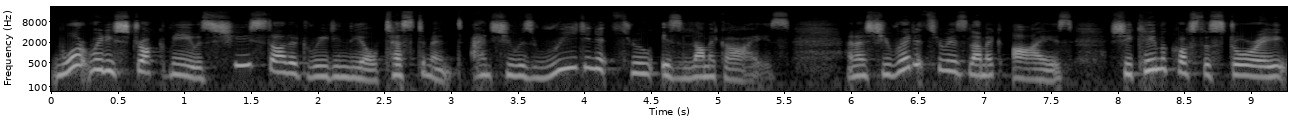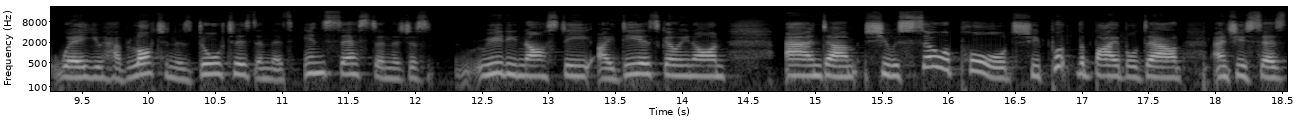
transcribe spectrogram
What really struck me was she started reading the Old Testament and she was reading it through Islamic eyes. And as she read it through Islamic eyes, she came across the story where you have Lot and his daughters, and there's incest, and there's just really nasty ideas going on. And um, she was so appalled, she put the Bible down and she says,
